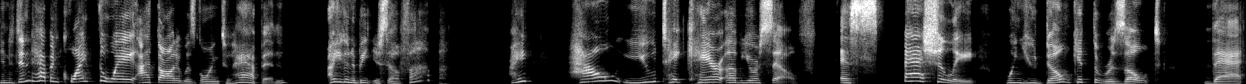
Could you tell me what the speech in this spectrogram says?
and it didn't happen quite the way I thought it was going to happen, are you going to beat yourself up? Right? How you take care of yourself, especially when you don't get the result that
